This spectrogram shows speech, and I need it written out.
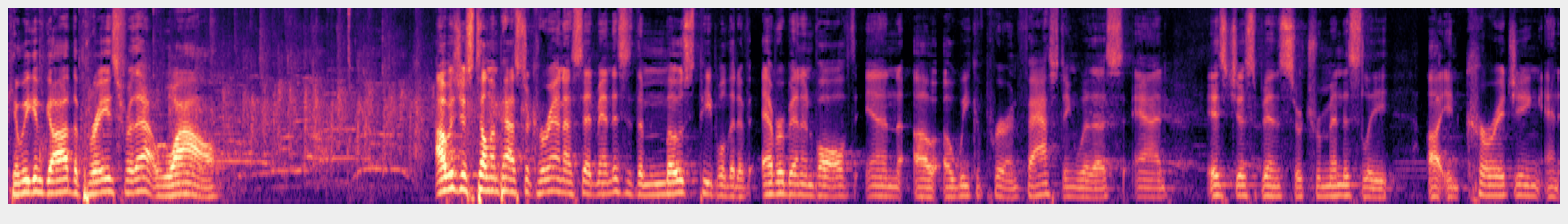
Can we give God the praise for that? Wow. I was just telling Pastor Corinne, I said, man, this is the most people that have ever been involved in a, a week of prayer and fasting with us. And it's just been so tremendously uh, encouraging and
